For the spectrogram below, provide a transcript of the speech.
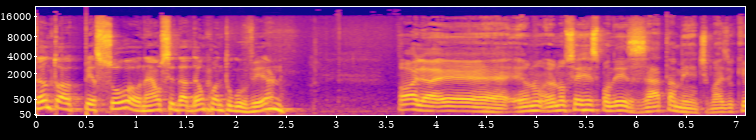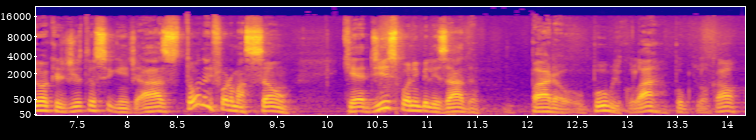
tanto a pessoa, né, o cidadão, quanto o governo? Olha, é, eu, não, eu não sei responder exatamente, mas o que eu acredito é o seguinte: as, toda a informação que é disponibilizada para o público lá, o público local,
